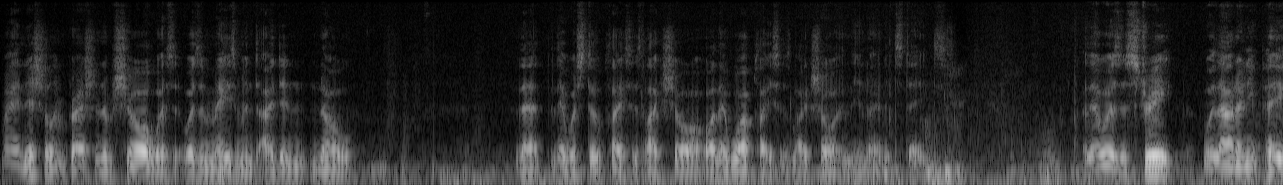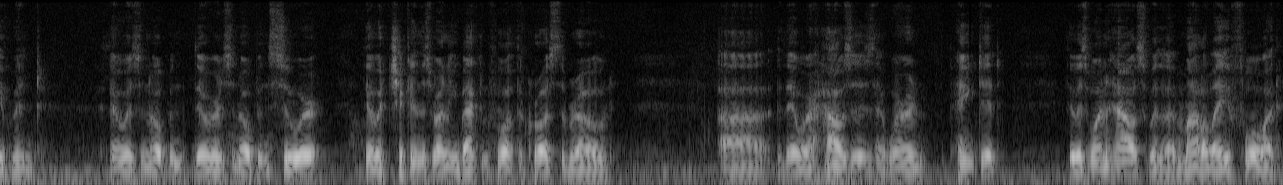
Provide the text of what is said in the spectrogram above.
My initial impression of Shaw was, was amazement. I didn't know that there were still places like Shaw, or there were places like Shaw in the United States. There was a street without any pavement. There was an open there was an open sewer. There were chickens running back and forth across the road. Uh, there were houses that weren't painted. There was one house with a Model A Ford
